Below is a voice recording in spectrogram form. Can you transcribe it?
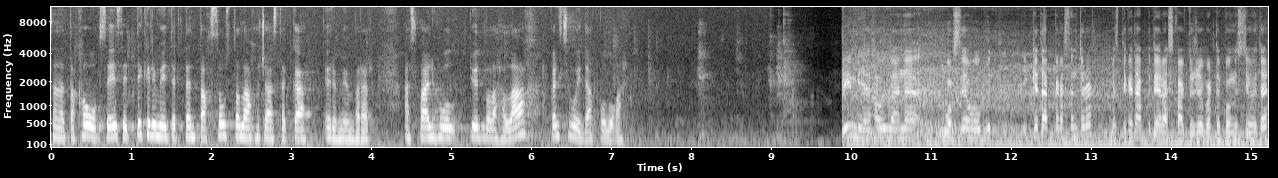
санатаққа опсайы 7 километртен тақса ұсталақ участыққа өрімен барар. Асфаль хол төт балахалах кольцевойдақ болуға. Рим бия хаулана уосе холбут икки тапкарастан турар. Басты таппытер асфальт уже барта полностью хөтөр.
